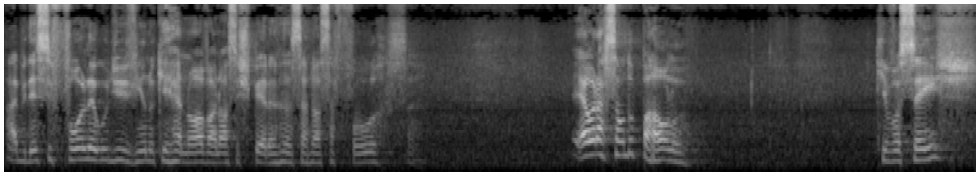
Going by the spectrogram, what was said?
sabe, desse fôlego divino que renova a nossa esperança, a nossa força. É a oração do Paulo. Que vocês,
